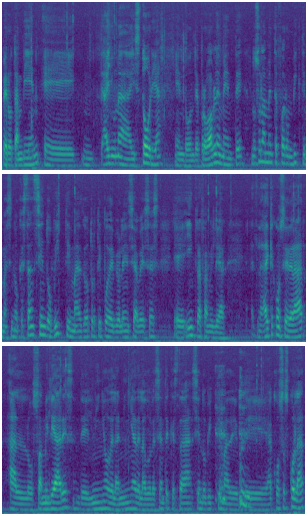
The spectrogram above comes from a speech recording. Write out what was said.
pero también eh, hay una historia en donde probablemente no solamente fueron víctimas, sino que están siendo víctimas de otro tipo de violencia a veces eh, intrafamiliar. Hay que considerar a los familiares del niño, de la niña, del adolescente que está siendo víctima de acoso escolar,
